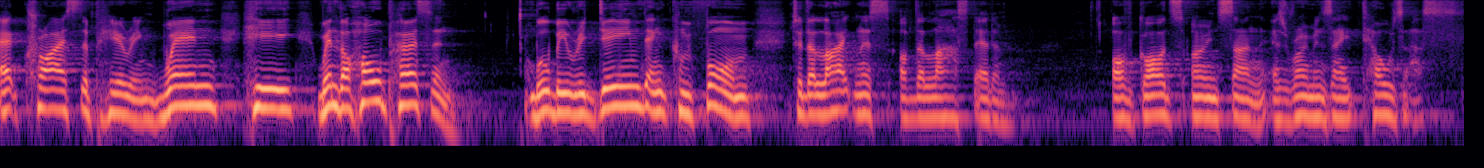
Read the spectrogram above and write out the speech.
at Christ's appearing when he when the whole person will be redeemed and conformed to the likeness of the last Adam of God's own Son, as Romans 8 tells us.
